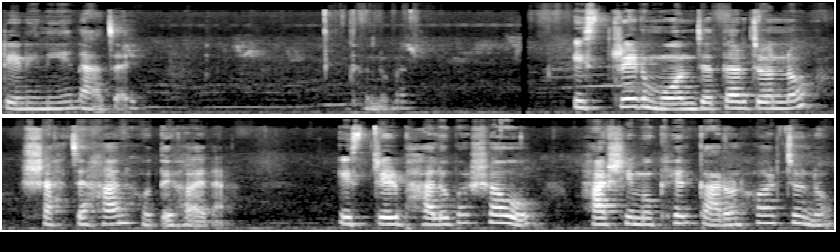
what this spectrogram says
টেনে নিয়ে না যায়। ধন্যবাদ। স্ত্রীর মন জেতার জন্য শাহজাহান হতে হয় না। স্ত্রীর ভালোবাসাও হাসি মুখের কারণ হওয়ার জন্য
